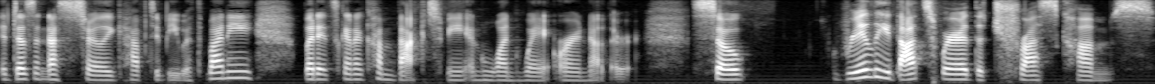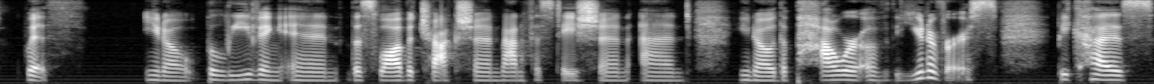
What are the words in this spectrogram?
It doesn't necessarily have to be with money, but it's going to come back to me in one way or another. So, really, that's where the trust comes with you know, believing in this law of attraction, manifestation, and, you know, the power of the universe. Because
